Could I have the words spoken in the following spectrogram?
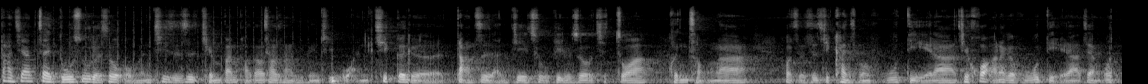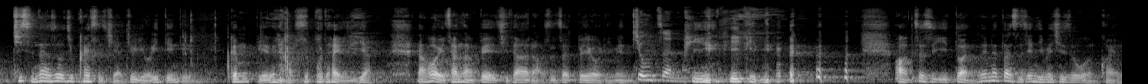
大家在读书的时候，我们其实是全班跑到操场里面去玩，去跟个大自然接触，比如说去抓昆虫啦，或者是去看什么蝴蝶啦，去画那个蝴蝶啦，这样。我其实那时候就开始起来就有一点点跟别的老师不太一样，然后也常常被其他的老师在背后里面纠正、批批评。啊，这是一段，所以那段时间里面其实我很快乐。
